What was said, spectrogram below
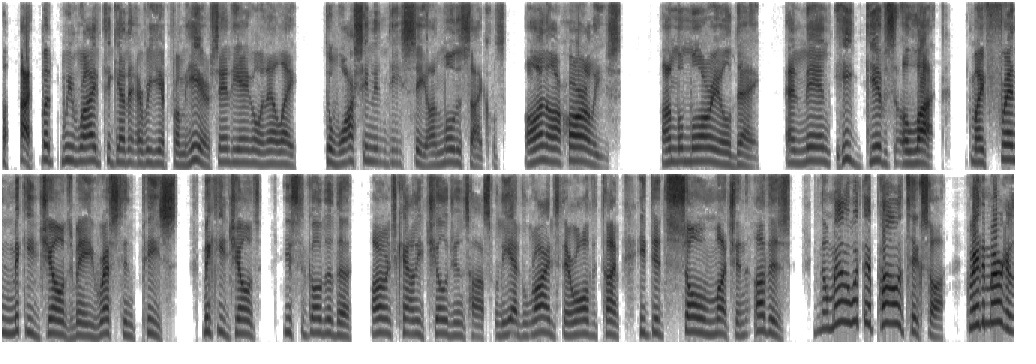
lot, but we ride together every year from here, San Diego and LA, to Washington, D.C. on motorcycles, on our Harleys, on Memorial Day. And man, he gives a lot. My friend Mickey Jones, may he rest in peace. Mickey Jones used to go to the Orange County Children's Hospital. He had rides there all the time. He did so much, and others, no matter what their politics are. Great Americans,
